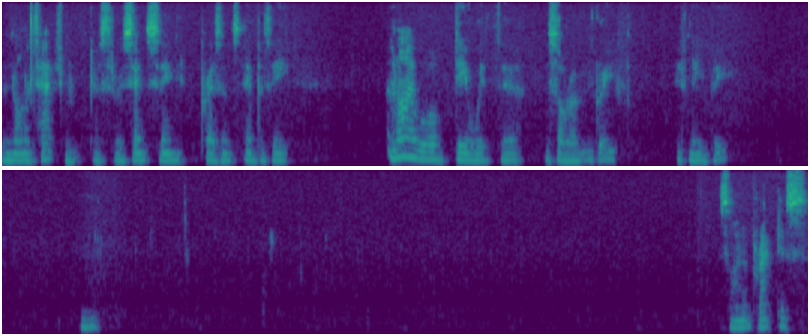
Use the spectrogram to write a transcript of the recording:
The non attachment, just through sensing, presence, empathy. And I will deal with the, the sorrow, the grief, if need be. Mm. Silent practice.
